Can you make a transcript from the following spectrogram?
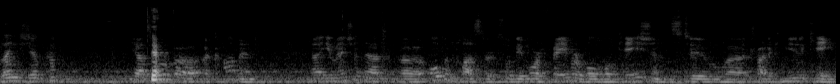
Glenn, did you have a comment? Yeah, Yeah. sort of a, a comment. Uh, you mentioned that, uh, open clusters would be more favorable locations to, uh, try to communicate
